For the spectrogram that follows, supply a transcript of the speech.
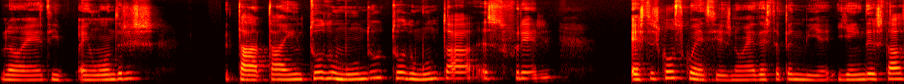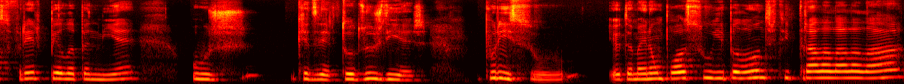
não é? Tipo, em Londres está tá em todo o mundo, todo o mundo está a sofrer estas consequências, não é? Desta pandemia. E ainda está a sofrer pela pandemia os. quer dizer, todos os dias. Por isso, eu também não posso ir para Londres, tipo, lá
